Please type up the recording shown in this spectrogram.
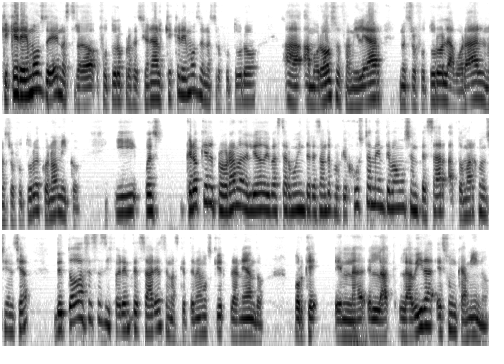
qué queremos de nuestro futuro profesional, qué queremos de nuestro futuro amoroso, familiar, nuestro futuro laboral, nuestro futuro económico. Y pues creo que el programa del día de hoy va a estar muy interesante porque justamente vamos a empezar a tomar conciencia de todas esas diferentes áreas en las que tenemos que ir planeando, porque en la, la, vida es un camino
